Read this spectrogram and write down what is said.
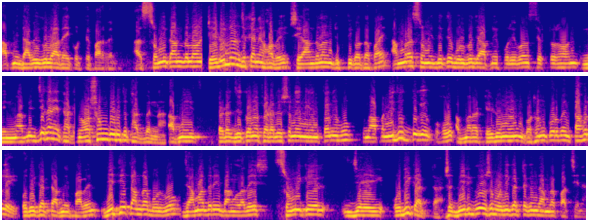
আপনি দাবিগুলো আদায় করতে পারবেন। আর শ্রমিক আন্দোলন, ট্রেড ইউনিয়ন যেখানে হবে সেই আন্দোলন যুক্তিকতা পায়। আমরা শ্রমিকদেরকে বলব যে আপনি পরিবহন সেক্টর হন, নিম্ন আপনি যেখানে থাকেন অসংগঠিত থাকবেন না। আপনি যে কোনো ফেডারেশনের নিয়ন্ত্রণে হোক কিংবা আপনার নিজ উদ্যোগে হোক আপনারা ট্রেড ইউনিয়ন গঠন করবেন, তাহলে অধিকারটা আপনি পাবেন। দ্বিতীয়ত আমরা বলব যে আমাদের এই বাংলাদেশ শ্রমিকের যে অধিকারটা দীর্ঘ সময় অধিকারটা কিন্তু আমরা পাচ্ছি না।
